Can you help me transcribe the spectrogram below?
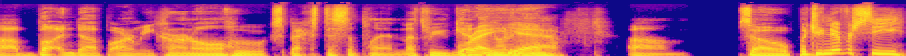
uh, buttoned up army colonel who expects discipline. That's where you get, right. you know what yeah. I mean? Um, so, but you never see,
